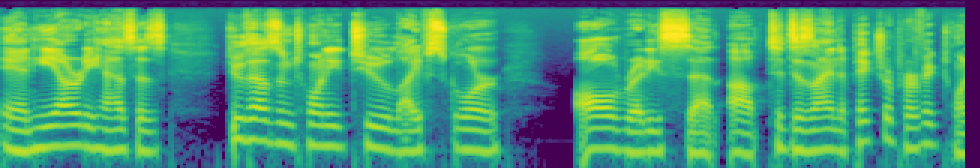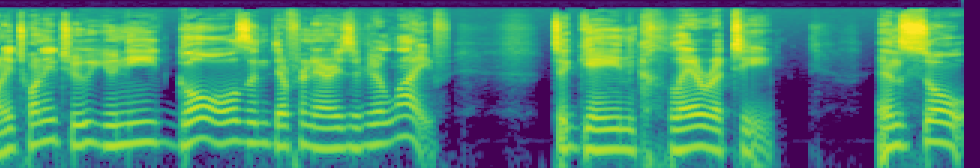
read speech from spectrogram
And he already has his 2022 life score already set up. To design a picture perfect 2022, you need goals in different areas of your life to gain clarity. And so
